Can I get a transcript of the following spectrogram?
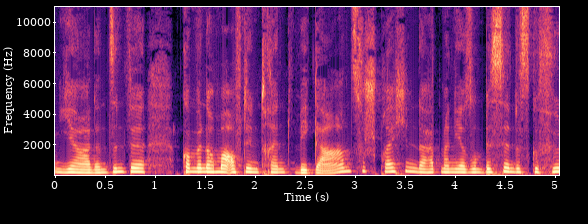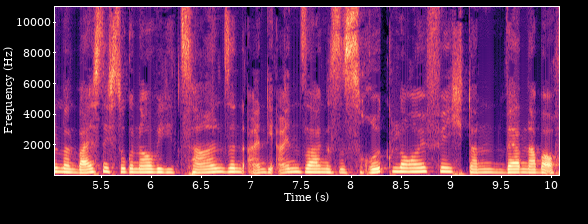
Ja, dann sind wir, kommen wir nochmal auf den Trend vegan zu sprechen. Da hat man ja so ein bisschen das Gefühl, man weiß nicht so genau, wie die Zahlen sind. Die einen sagen, es ist rückläufig, dann werden aber auch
